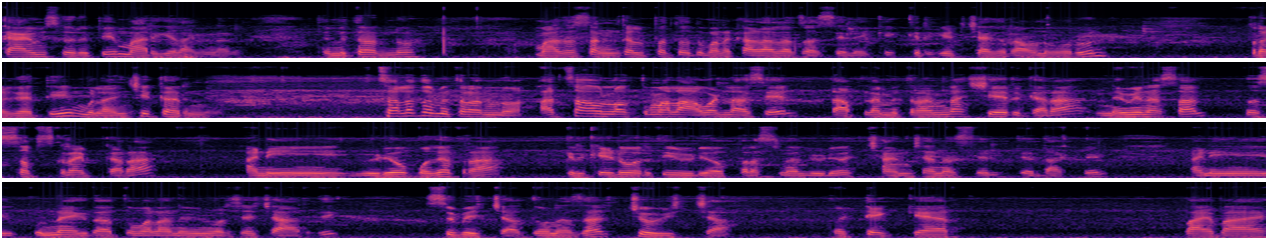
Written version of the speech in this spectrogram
कायमस्वरूपी मार्गी लागणार तर मित्रांनो माझा संकल्प तर तुम्हाला कळालाच असेल की क्रिकेटच्या ग्राउंडवरून प्रगती मुलांची करणे. चला तर मित्रांनो आजचा हा व्लॉग तुम्हाला आवडला असेल तर आपल्या मित्रांना शेअर करा. नवीन असाल तर सबस्क्राईब करा आणि व्हिडिओ बघत राहा. क्रिकेटवरती व्हिडिओ पर्सनल व्हिडिओ छान छान असेल ते दाखवेल. आणि पुन्हा एकदा तुम्हाला नवीन वर्षाच्या हार्दिक शुभेच्छा दोन हजार चोवीसच्या. तर टेक केअर बाय बाय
